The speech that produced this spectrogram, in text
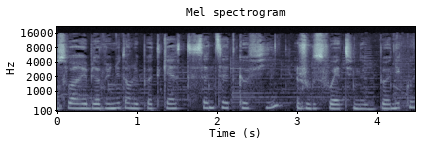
bonsoir et bienvenue dans le podcast Sunset Coffee. Je vous souhaite une bonne écoute.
